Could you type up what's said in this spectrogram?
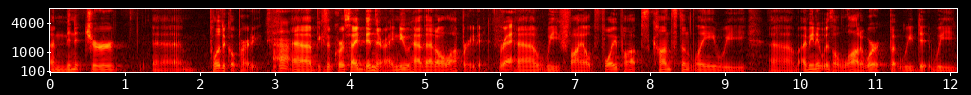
a miniature. Uh, political party uh-huh. uh, because of course I'd been there. I knew how that all operated. Right. Uh, we filed FOIPOPs constantly. We, um, I mean, it was a lot of work, but we did we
